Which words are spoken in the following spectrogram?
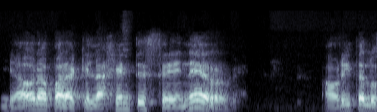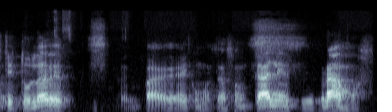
Y ahora para que la gente se enerve. Ahorita los titulares, eh, como están, son Callens y Ramos.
